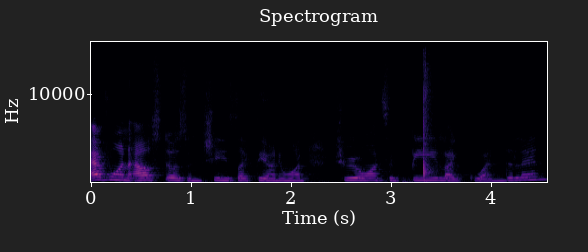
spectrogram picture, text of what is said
everyone else does, and she's like the only one. She really wants to be like Gwendoline.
